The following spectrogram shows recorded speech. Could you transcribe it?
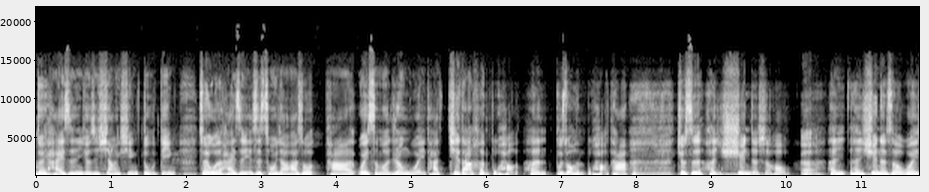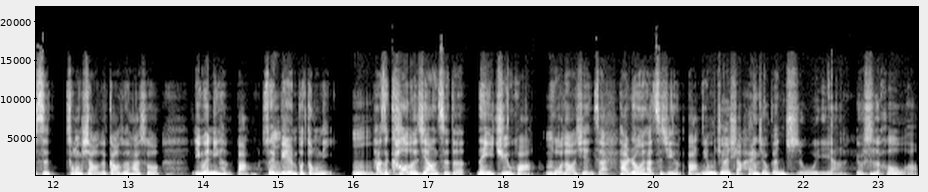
对孩子你就是相信、笃定。所以我的孩子也是从小，他说他为什么认为他其实他很不好，很不是说很不好，他就是很逊的时候，嗯，很很逊的时候，我也是从小就告诉他说，因为你很棒，所以别人不懂你。嗯，他是靠着这样子的那一句话活到现在。他认为他自己很棒。你有没有觉得小孩就跟植物一样？有时候哦，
